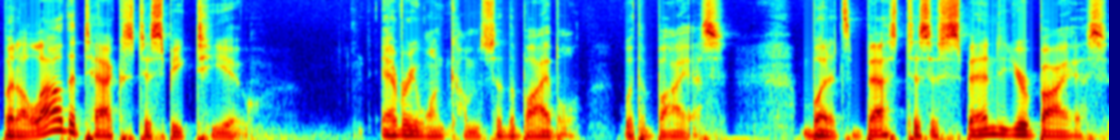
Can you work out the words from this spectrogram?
but allow the text to speak to you. Everyone comes to the Bible with a bias, but it's best to suspend your bias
